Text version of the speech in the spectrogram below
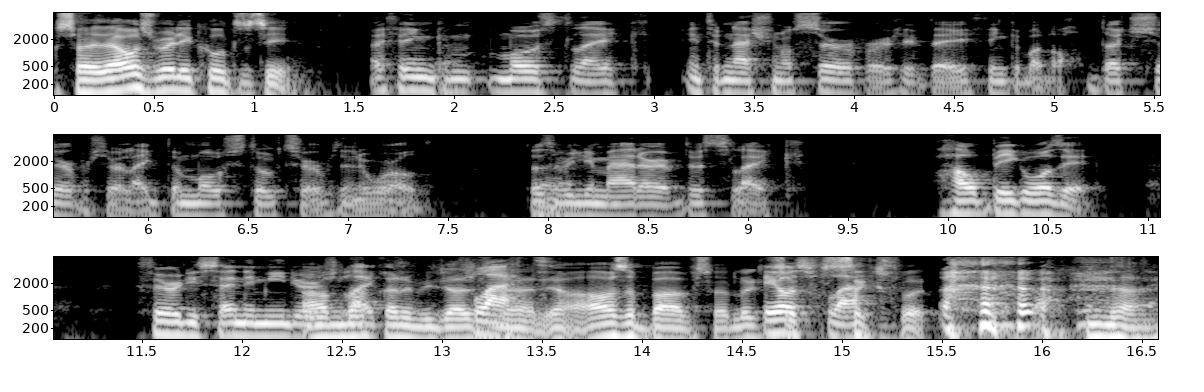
So that was really cool to see. I think m- most like international surfers, if they think about the Dutch surfers, are like the most stoked surfers in the world. Doesn't really matter if there's like, how big was it? Thirty centimeters. I'm like not going to be judging flat. that. Yeah, I was above, so it looked It six, was flat. six foot. no.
